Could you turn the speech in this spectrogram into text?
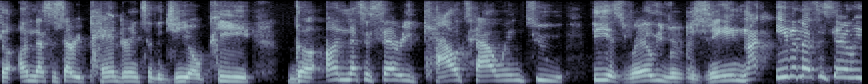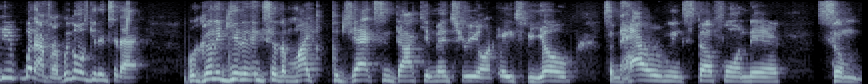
the unnecessary pandering to the GOP, the unnecessary kowtowing to the Israeli regime, not even necessarily the whatever. We're going to get into that. We're going to get into the Michael Jackson documentary on HBO, some harrowing stuff on there some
